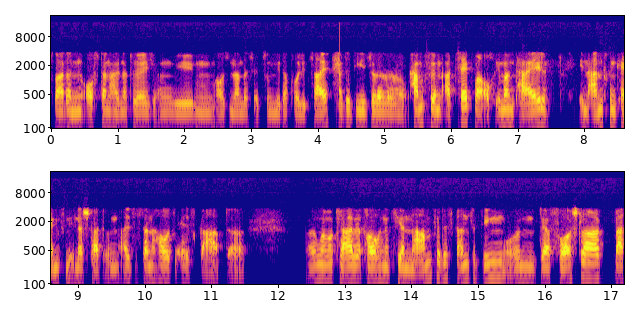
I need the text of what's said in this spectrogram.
Das war dann oft dann halt natürlich irgendwie in Auseinandersetzung mit der Polizei. Also dieser Kampf für ein AZ war auch immer ein Teil in anderen Kämpfen in der Stadt. Und als es dann Haus 11 gab, da Irgendwann mal klar, wir brauchen jetzt hier einen Namen für das ganze Ding und der Vorschlag, was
